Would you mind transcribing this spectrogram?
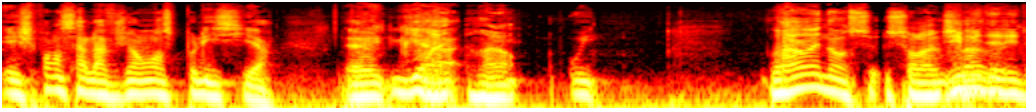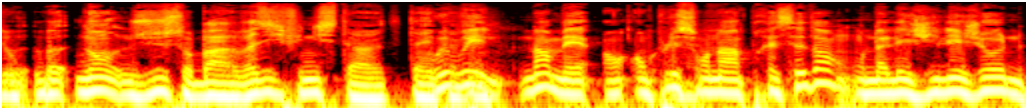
et je pense à la violence policière. Euh, il y a Ouais, alors. oui. Ouais, ouais, non, sur, la. Jimmy bah, Dalidou. bah, non, juste, bah, vas-y, finis t'avais Oui, oui, non, mais en, en plus, on a un précédent. On a les gilets jaunes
